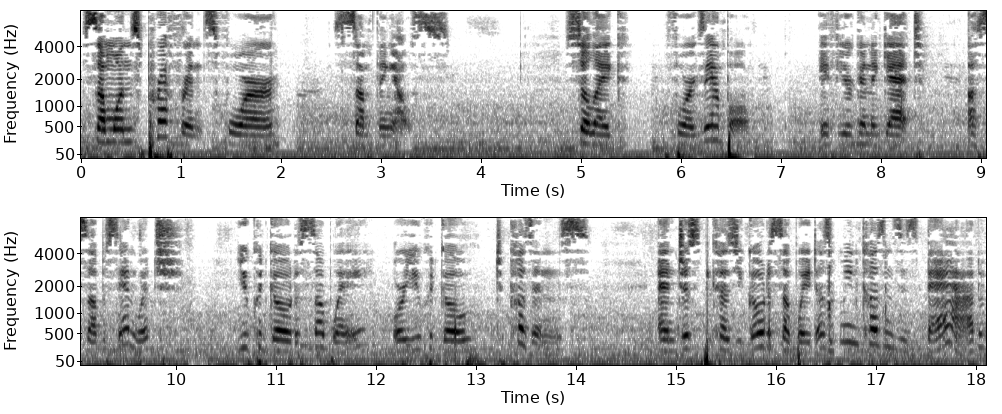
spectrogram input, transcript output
someone's preference for something else. So, like, for example, if you're gonna get a sub sandwich, you could go to Subway or you could go to Cousins. And just because you go to Subway doesn't mean Cousins is bad. It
